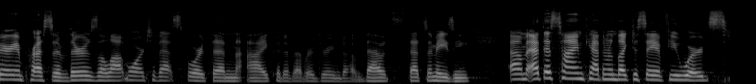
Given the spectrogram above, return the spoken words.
Very impressive. There's a lot more to that sport than I could have ever dreamed of. That's, that's amazing. Um, at this time, Kathryn would like to say a few words.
